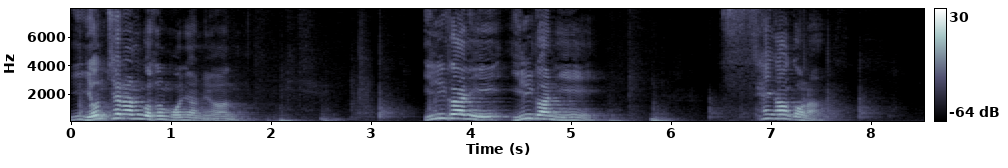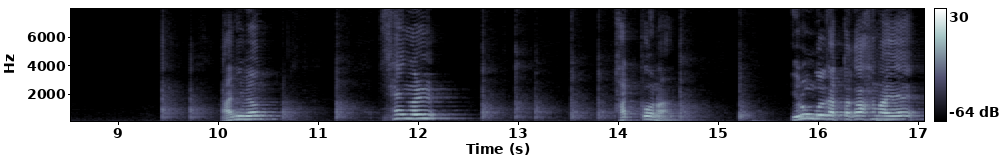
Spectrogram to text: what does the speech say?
이 연체라는 것은 뭐냐면 일간이 일간이 생하거나 아니면 생을 받거나 이런 걸 갖다가 하나의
